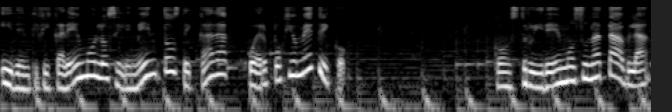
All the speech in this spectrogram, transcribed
Identificaremos los elementos de cada cuerpo geométrico. Construiremos una tabla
